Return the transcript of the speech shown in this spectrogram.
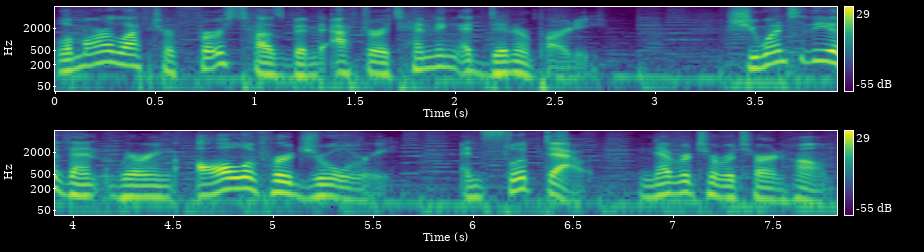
Lamarr left her first husband after attending a dinner party. She went to the event wearing all of her jewelry and slipped out, never to return home.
